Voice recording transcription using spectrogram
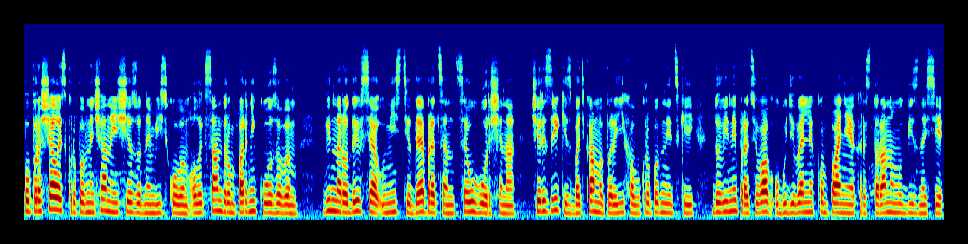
Попрощались кропивничани іще з одним військовим Олександром Парнікозовим. Він народився у місті Дебрецен, це Угорщина. Через рік із батьками переїхав у Кропивницький. До війни працював у будівельних компаніях, ресторанному бізнесі.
